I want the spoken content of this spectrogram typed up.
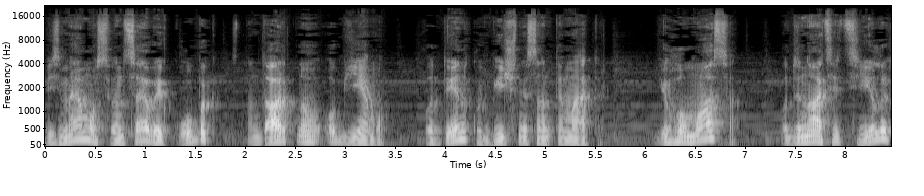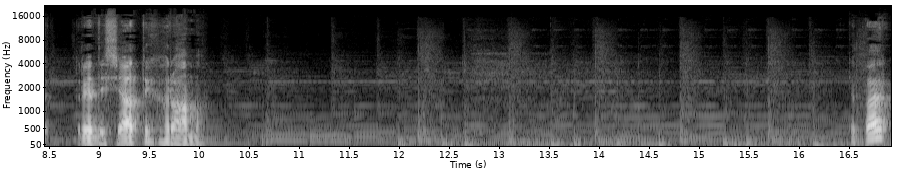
Візьмемо свинцевий кубик стандартного об'єму 1 кубічний сантиметр. Його маса 11,3 грама. Тепер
